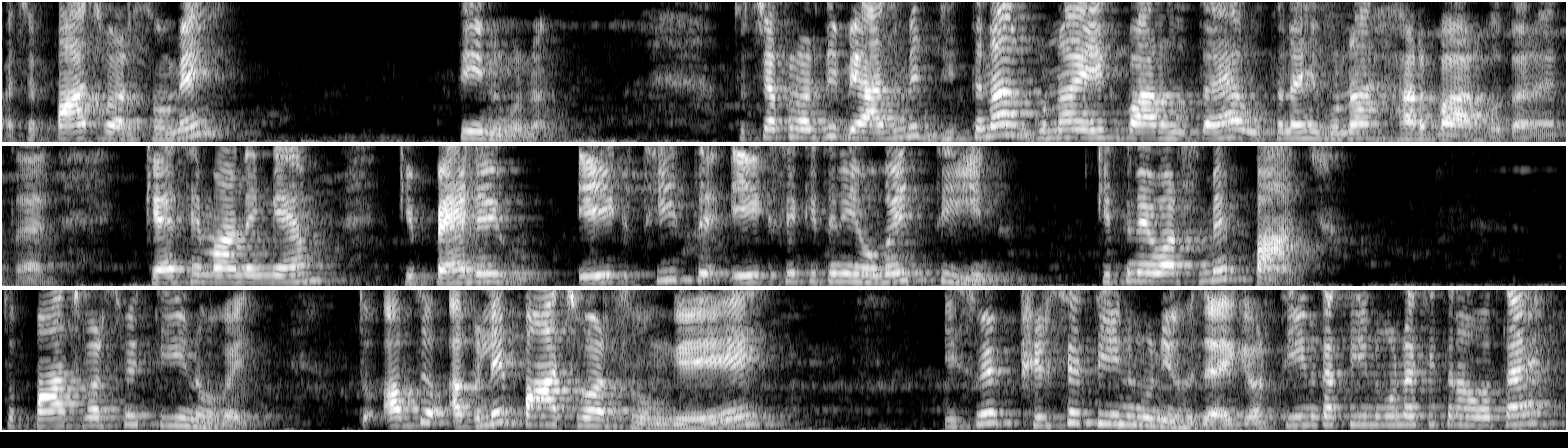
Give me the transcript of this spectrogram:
अच्छा पाँच वर्षों में तीन गुना। तो चक्रवर्ती ब्याज में जितना गुना एक बार होता है, उतना ही गुना हर बार होता रहता है। कैसे मानेंगे हम कि पहले एक थी तो एक से कितनी हो गई? तीन। कितने वर्ष में? पाँच। तो पाँच वर्ष में तीन हो गई। तो अब जो अगले पाँच वर्ष होंगे, इसमें फिर से तीन गुनी हो जाएगी, और तीन का तीन गुना कितना होता है?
